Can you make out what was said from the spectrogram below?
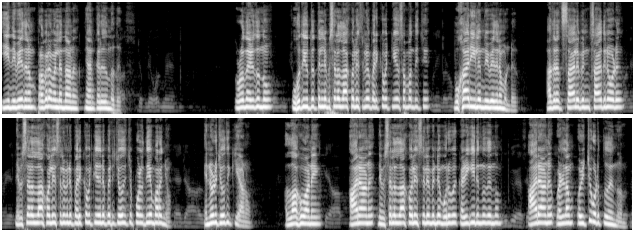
ഈ നിവേദനം പ്രബലമല്ലെന്നാണ് ഞാൻ കരുതുന്നത്. തുടർന്ന് എഴുതുന്നു ഉഹദ് യുദ്ധത്തിൽ നബി സല്ലല്ലാഹു അലൈഹി സ്വലം പരിക്ക് പറ്റിയത് സംബന്ധിച്ച് ബുഖാരിയിലും നിവേദനമുണ്ട്. ഹജറത് സാലിബിൻ ബിൻ സാദിനോട് നബി സല്ലല്ലാഹു അലൈഹി സ്വലമിന് പരിക്ക് പറ്റിയതിനെ പറ്റി ചോദിച്ചപ്പോൾ അദ്ദേഹം പറഞ്ഞു എന്നോട് ചോദിക്കുകയാണോ? അള്ളാഹുവാണേ ആരാണ് നബി സല്ലല്ലാഹു അലൈഹി വസല്ലമിന്റെ മുറിവ് കഴുകിയിരുന്നതെന്നും ആരാണ് വെള്ളം ഒഴിച്ചു കൊടുത്തതെന്നും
